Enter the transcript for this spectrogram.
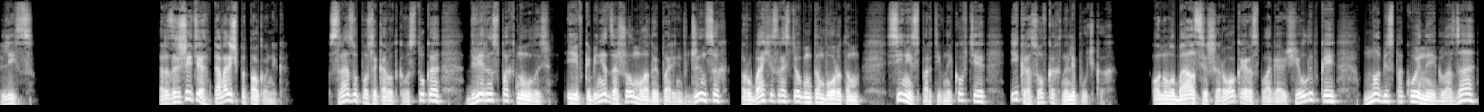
Лис. «Разрешите, товарищ подполковник?» Сразу после короткого стука дверь распахнулась, и в кабинет зашел молодой парень в джинсах, рубахе с расстегнутым воротом, синей спортивной кофте и кроссовках на липучках. Он улыбался широкой, располагающей улыбкой, но беспокойные глаза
